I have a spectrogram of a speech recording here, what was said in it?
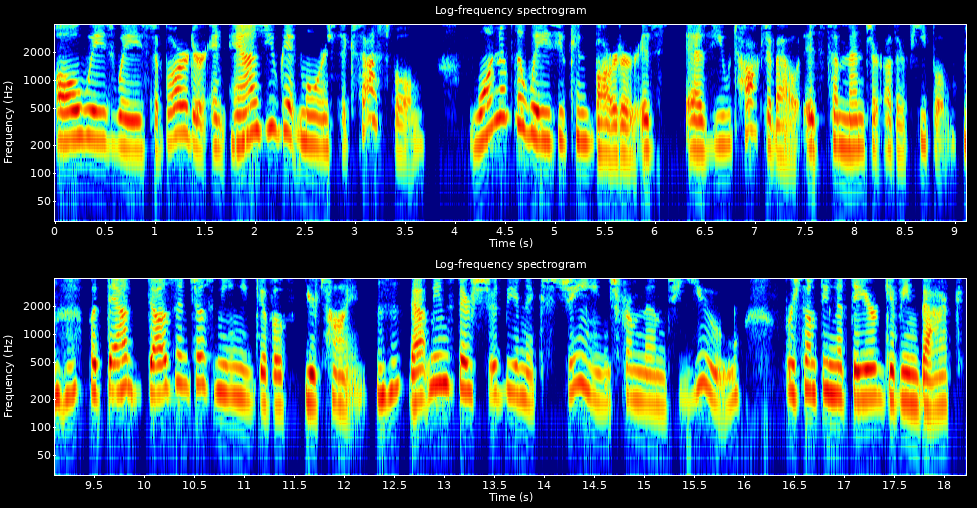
always ways to barter. And mm-hmm. as you get more successful, one of the ways you can barter is, as you talked about, is to mentor other people. Mm-hmm. But that doesn't just mean you give up your time. Mm-hmm. That means there should be an exchange from them to you for something that they are giving back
